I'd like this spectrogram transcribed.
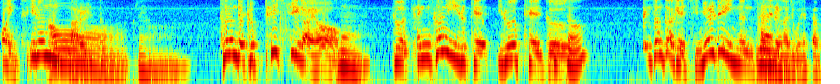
point 이런 어, 말을 했다. 그래요. 그런데 그 fishy가요. 네. 그 생선이 이렇게 이렇게 그. 생선 가게에 진열돼 있는 사진을 네네. 가지고 말이에요.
